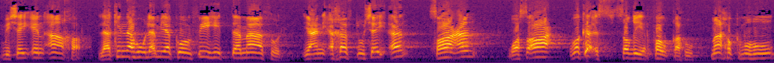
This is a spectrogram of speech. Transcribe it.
بشيء آخر. لكنه لم يكن فيه التماثل. يعني أخذت شيئا صاعا وصاع وكأس صغير فوقه. ما حكمه؟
